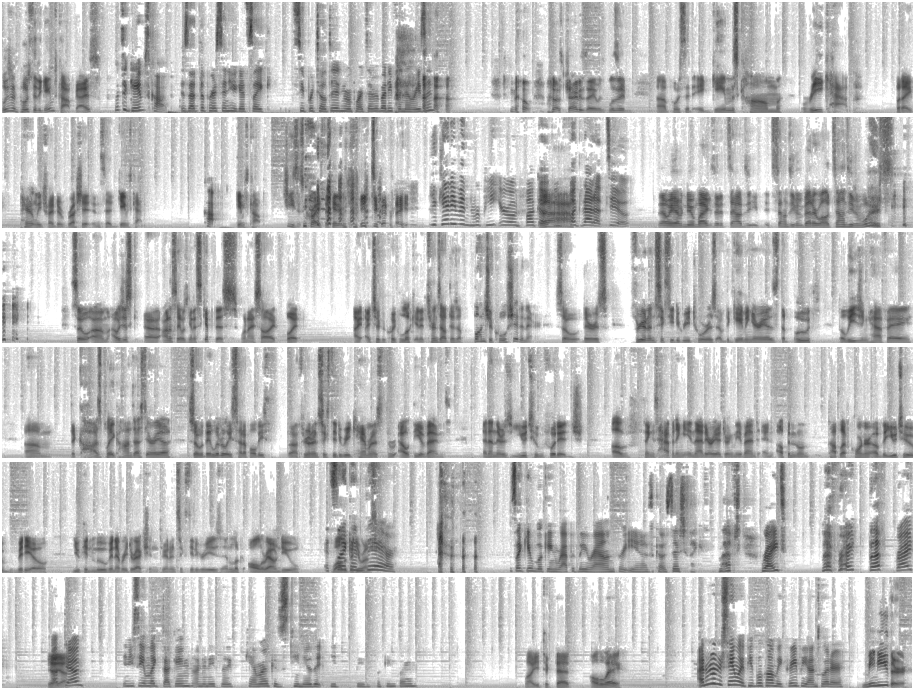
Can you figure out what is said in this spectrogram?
Blizzard posted a Games Cop, guys. what's a games cop? Is that the person who gets like super tilted and reports everybody for no reason? no, what I was trying to say was Blizzard uh, posted a Gamescom recap, but I apparently tried to rush it and said Gamescap. cop. Games Cop. Jesus Christ, I can't even do it right. You can't even repeat your own fuck up. Ah. You fucked that up too. Now we have new mics, and it sounds e- it sounds even better while it sounds even worse. so um, I was just uh, honestly I was gonna skip this when I saw it, but I, I took a quick look, and it turns out there's a bunch of cool shit in there. So there's 360 degree tours of the gaming areas, the booth, the Legion Cafe, um, the cosplay contest area. So they literally set up all these uh, 360 degree cameras throughout the event, and then there's YouTube footage of things happening in that area during the event. And up in the top left corner of the YouTube video, you can move in every direction 360 degrees and look all around you. It's While the like video I'm runs. there. it's like you're looking rapidly around for Ion Hazzikostas. You're like left, right, left, right, left, right, Yeah, up, yeah. down. And you see him like ducking underneath the camera because he knew that you'd be looking for him. Wow, you took that all the way. I don't understand why people call me creepy on Twitter. Me neither.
